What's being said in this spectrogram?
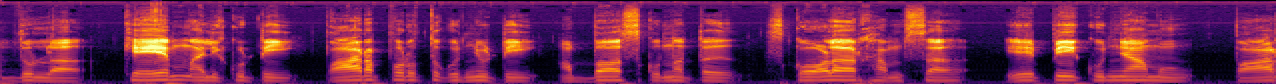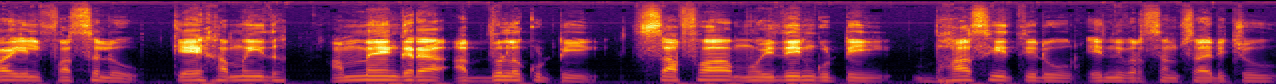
Abdulla K M Alikutty Parappurath Kunjutty Abbas Kunnath scholar Hamza A P Kunjamu Parayil Fasalu K Hameed Ammenkara Abdullakutty Safa Moideenkutty Bhasi Tirur എന്നിവർ സംസാരിച്ചു.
